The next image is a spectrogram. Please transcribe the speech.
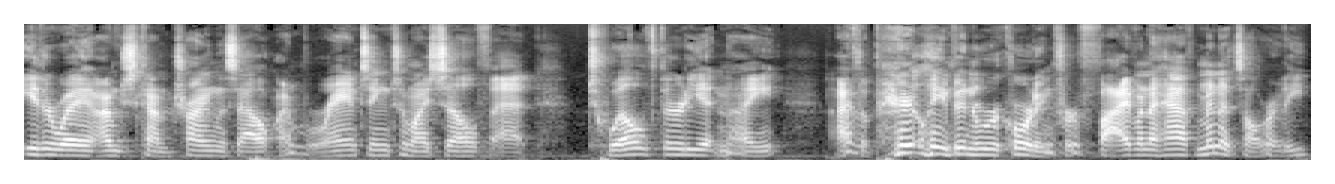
Either way, I'm just kind of trying this out. I'm ranting to myself at 12:30 at night. I've apparently been recording for five and a half minutes already,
